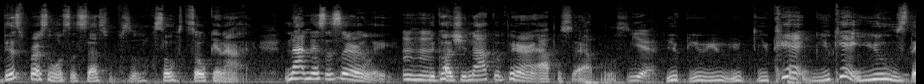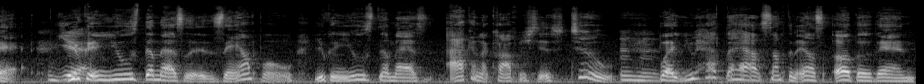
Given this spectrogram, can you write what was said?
this person was successful, so so, so can I. Not necessarily, because you're not comparing apples to apples. Yeah. you you you you, you can't you can't use that. You can use them as an example. You can use them as I can accomplish this too. Mm-hmm. But you have to have something else other than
